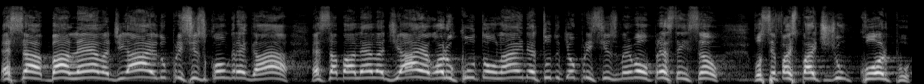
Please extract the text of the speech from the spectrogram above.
essa balela de, ah, eu não preciso congregar, essa balela de, ah, agora o culto online é tudo que eu preciso. Meu irmão, presta atenção, você faz parte de um corpo,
